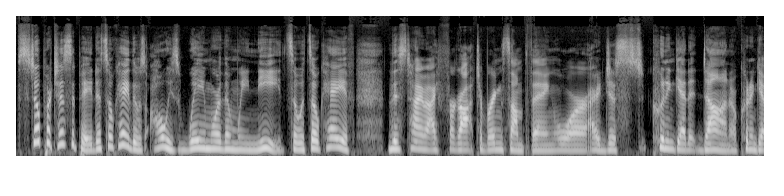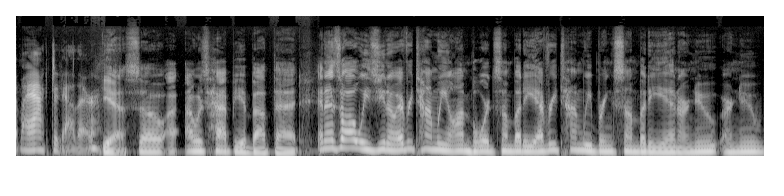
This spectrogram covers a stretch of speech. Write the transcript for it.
still participate. It's okay. There's always way more than we need, so it's okay if this time I forgot to bring something or I just couldn't get it done or couldn't get my act together. Yeah, so I, I was happy about that. And as always, you know, every time we onboard somebody, every time we bring somebody in, our new our new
